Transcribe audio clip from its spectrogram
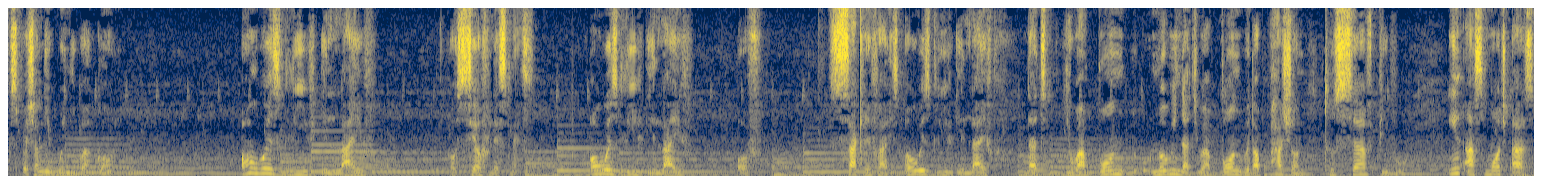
especially when you are gone. Always live a life of selflessness. Always live a life of sacrifice. Always live a life that you are born knowing that you are born with a passion to serve people in as much as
